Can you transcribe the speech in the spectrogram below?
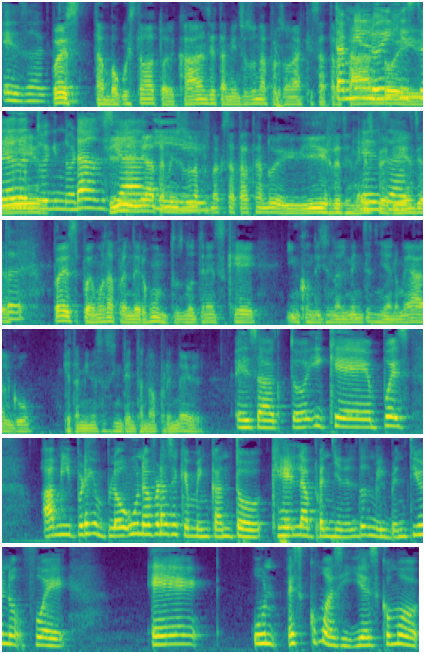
Exacto. Pues tampoco estaba a tu alcance, también sos una persona que está tratando También lo dijiste de desde tu ignorancia Sí, mira, también y- sos una persona que está tratando de vivir, de tener Exacto. experiencias. Pues podemos aprender juntos, no tienes que incondicionalmente enseñarme algo que también estás intentando aprender. Exacto, y que pues a mí, por ejemplo, una frase que me encantó, que la aprendí en el 2021, fue, eh, un, es como así, y es como,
